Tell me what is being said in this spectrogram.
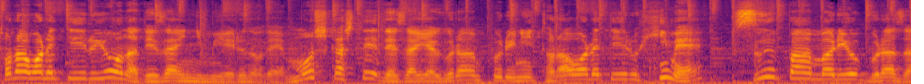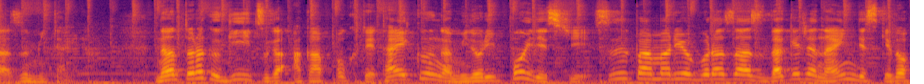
囚われているようなデザインに見えるのでもしかしてデザイアグランプリに囚われている姫スーパーマリオブラザーズみたいな。なんとなくギーツが赤っぽくてタイクーンが緑っぽいですしスーパーマリオブラザーズだけじゃないんですけど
